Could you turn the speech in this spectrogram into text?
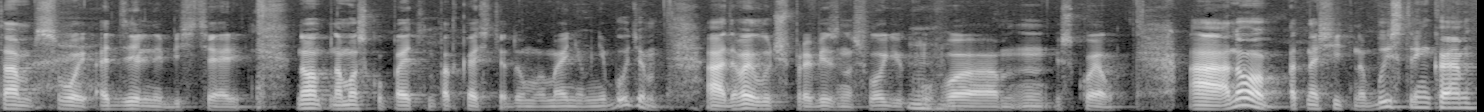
Там свой отдельный бестиарий. Но на Moscow Python подкасте, я думаю, мы о нем не будем. А давай лучше про бизнес-логику в м, SQL. А, оно относительно быстренькое.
